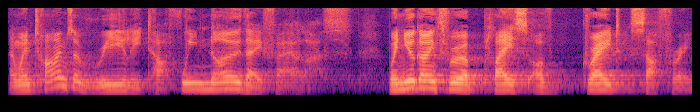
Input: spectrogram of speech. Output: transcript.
And when times are really tough, we know they fail us. When you're going through a place of great suffering,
